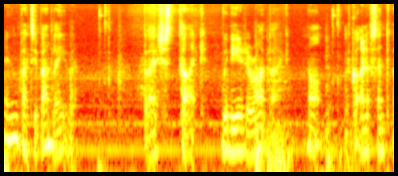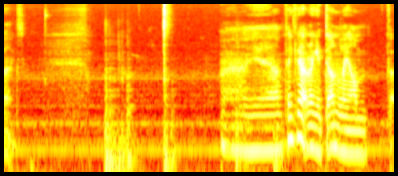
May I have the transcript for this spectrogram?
He didn't play too badly either. But it's just like we needed a right back. Not we've got enough centre backs. Uh, yeah, I'm thinking about bringing Donnelly on for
